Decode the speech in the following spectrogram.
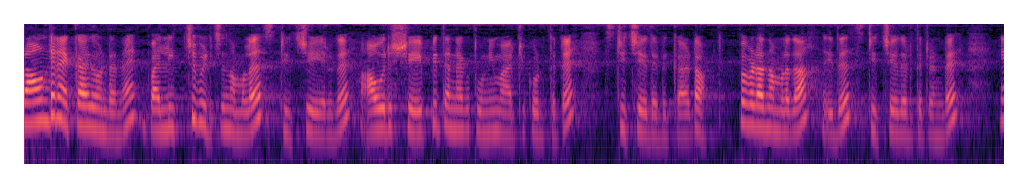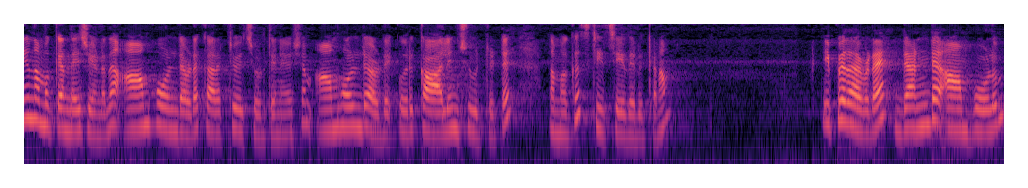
റൗണ്ട് നെക്ക് ആയതുകൊണ്ട് തന്നെ വലിച്ചു പിടിച്ച് നമ്മൾ സ്റ്റിച്ച് ചെയ്യരുത്. ആ ഒരു ഷേപ്പിൽ തന്നെ തുണി മാറ്റി കൊടുത്തിട്ട് സ്റ്റിച്ച് ചെയ്തെടുക്കുക കേട്ടോ. ഇപ്പൊ ഇവിടെ നമ്മളിതാ ഇത് സ്റ്റിച്ച് ചെയ്തെടുത്തിട്ടുണ്ട്. ഇനി നമുക്ക് എന്താ ചെയ്യേണ്ടത്? ആം ഹോളിന്റെ അവിടെ കറക്റ്റ് വെച്ച് കൊടുത്തതിന് ശേഷം ആം ഹോളിന്റെ അവിടെ ഒരു കാലിഞ്ച് വിട്ടിട്ട് നമുക്ക് സ്റ്റിച്ച് ചെയ്തെടുക്കണം. ഇപ്പൊ ഇതാ ഇവിടെ രണ്ട് ആം ഹോളും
